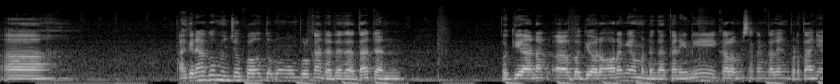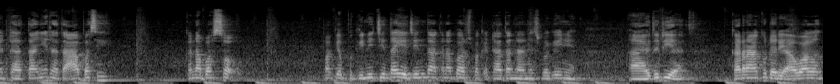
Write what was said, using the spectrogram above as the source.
Uh, akhirnya aku mencoba untuk mengumpulkan data-data dan bagi anak uh, bagi orang-orang yang mendengarkan ini kalau misalkan kalian bertanya datanya data apa sih? Kenapa sok pakai begini? Cinta ya cinta kenapa harus pakai data? dan lain sebagainya. Nah itu dia. Karena aku dari awal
